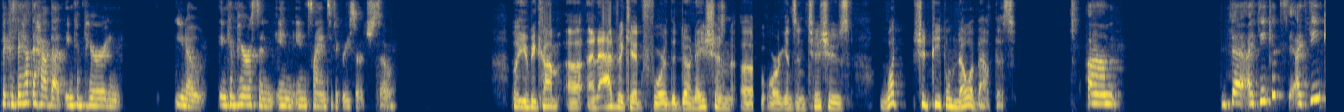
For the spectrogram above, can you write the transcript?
Because they have to have that in comparing, you know, in comparison in in scientific research. So well, you become uh, an advocate for the donation of organs and tissues. What should people know about this? Um, that I think it's. I think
